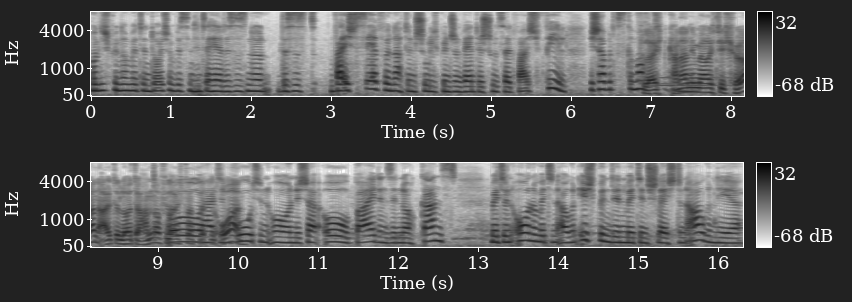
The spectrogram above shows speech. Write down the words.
Und ich bin noch mit den Deutschen ein bisschen hinterher. Das ist eine, das ist, war ich sehr viel nach der Schule. Ich bin schon während der Schulzeit, war ich viel. Ich habe das gemacht. Vielleicht kann er nicht mehr richtig hören. Alte Leute haben doch vielleicht Oh, was er mit hat den den Ohren. guten Ohren. Ich, oh, beiden sind noch ganz mit den Ohren und mit den Augen. Ich bin den mit den schlechten Augen hier.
